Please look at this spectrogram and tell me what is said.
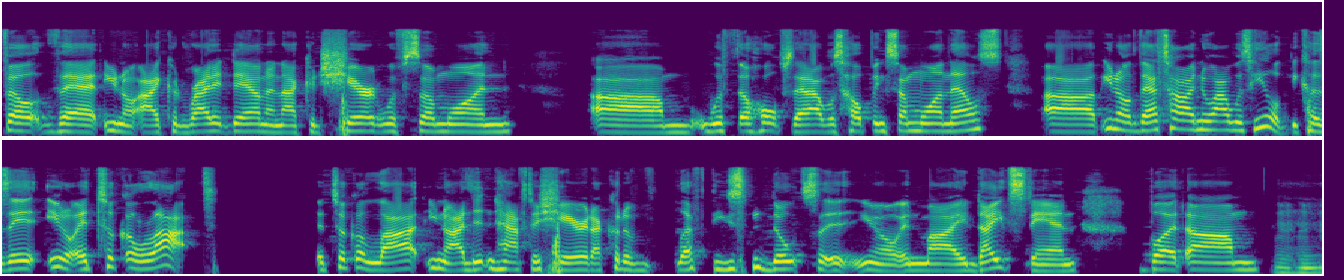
felt that you know i could write it down and i could share it with someone um, with the hopes that i was helping someone else uh, you know that's how i knew i was healed because it you know it took a lot it took a lot. You know, I didn't have to share it. I could have left these notes, uh, you know, in my nightstand. But um, mm-hmm.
